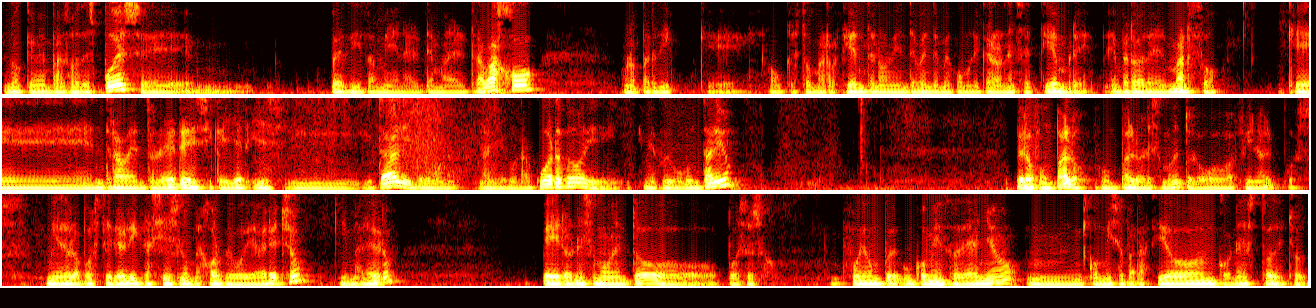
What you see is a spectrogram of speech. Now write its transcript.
lo, que me pasó después. Eh, perdí también el tema del trabajo. Bueno, perdí, que aunque esto es más reciente, ¿no? Evidentemente me comunicaron en septiembre, eh, perdón, en marzo, que entraba en toleres y que y, tal, y que bueno, no llegó a un acuerdo y, me fui voluntario. Pero fue un palo, fue un palo en ese momento. Luego al final, pues miedo a lo posterior y casi es lo mejor que podía haber hecho, y me alegro. Pero en ese momento, pues eso, fue un, comienzo de año mmm, con mi separación, con esto. De hecho,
